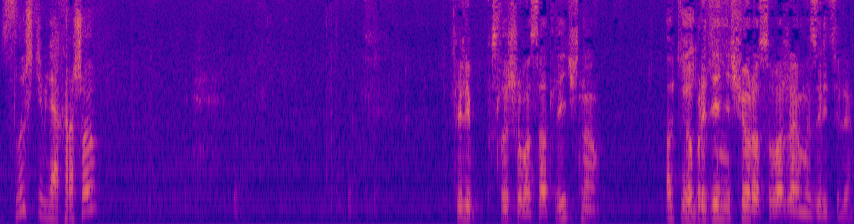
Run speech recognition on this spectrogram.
Слышите меня хорошо? Филипп, слышу вас отлично. Окей. Добрый день еще раз, уважаемые зрители.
